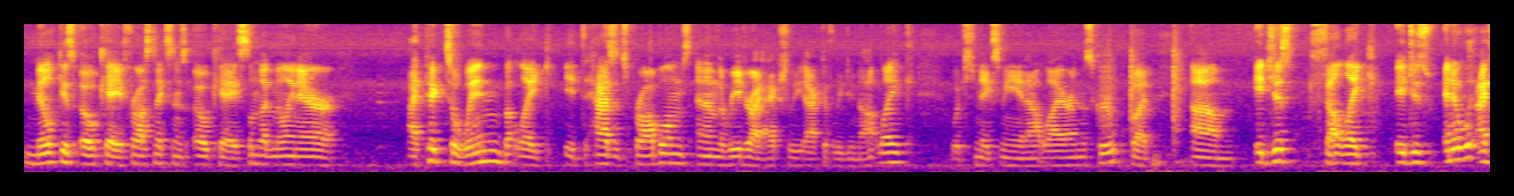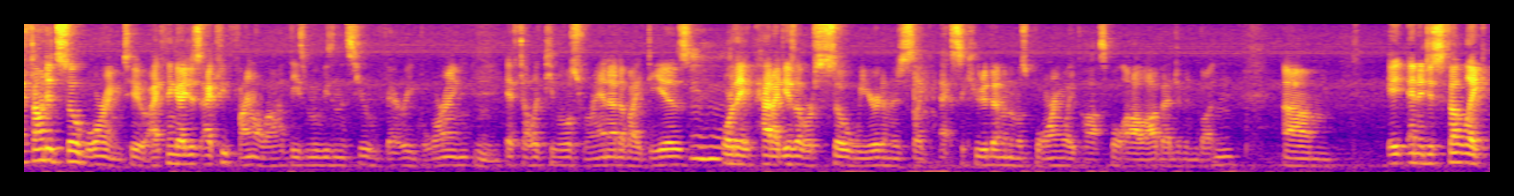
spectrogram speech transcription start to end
Milk is okay. Frost Nixon is okay. Slumdog Millionaire, I picked to win, but like it has its problems. And then The Reader, I actually actively do not like which makes me an outlier in this group. But um, it just felt like it just, and it, w- I found it so boring too. I think I just actually find a lot of these movies in this year very boring. It felt like people just ran out of ideas, or they had ideas that were so weird and they just like executed them in the most boring way possible, a la Benjamin Button. Um, it, and it just felt like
